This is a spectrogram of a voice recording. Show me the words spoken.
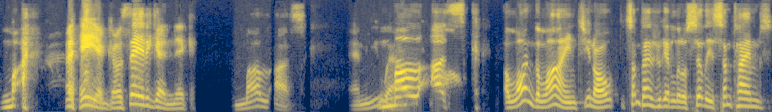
Mo- there you go. Say it again, Nick. Mollusk. M U L. Mollusk. Along the lines, you know, sometimes we get a little silly. Sometimes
